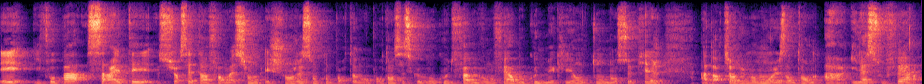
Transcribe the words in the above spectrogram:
Et il ne faut pas s'arrêter sur cette information et changer son comportement. Pourtant, c'est ce que beaucoup de femmes vont faire. Beaucoup de mes clientes tombent dans ce piège. À partir du moment où elles entendent Ah, il a souffert,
